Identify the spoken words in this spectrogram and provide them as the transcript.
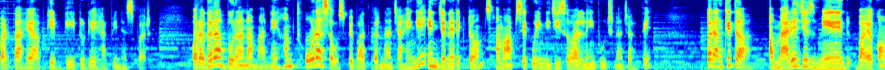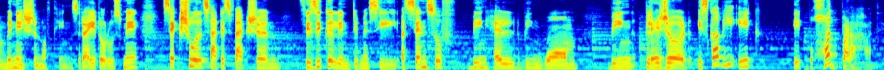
पड़ता है आपके डे टू डे हैप्पीनेस पर। और अगर आप बुरा ना माने, हम थोड़ा सा उस पर बात करना चाहेंगे। इन जेनेरिक टर्म्स हम आपसे कोई निजी सवाल नहीं पूछना चाहते। पर Ankita a marriage is made by a combination of things right और उसमें sexual satisfaction physical intimacy a sense of being held being warm being pleasured इसका भी एक एक बहुत बड़ा हाथ है।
